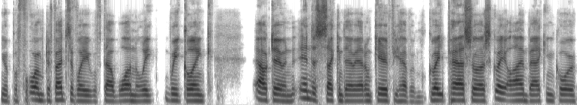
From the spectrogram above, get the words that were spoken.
know, perform defensively with that one weak, weak link out there in, in the secondary. I don't care if you have a great pass rush, great linebacking core.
